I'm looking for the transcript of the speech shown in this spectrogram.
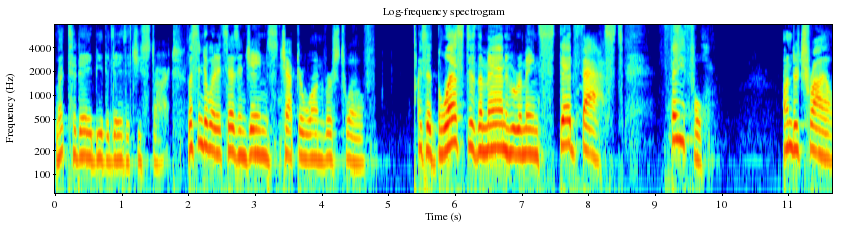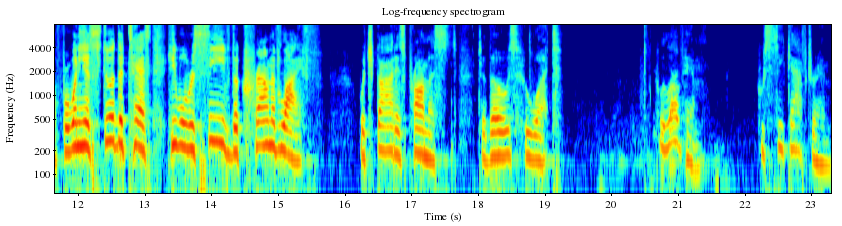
Let today be the day that you start. Listen to what it says in James chapter 1 verse 12. It says, "Blessed is the man who remains steadfast, faithful under trial, for when he has stood the test, he will receive the crown of life which God has promised to those who what? Who love him, who seek after him."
